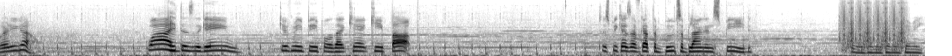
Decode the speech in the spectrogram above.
where do you go? Why does the game give me people that can't keep up? Just because I've got the boots of blinding speed. Gimme, gimme, gimme, gimme.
